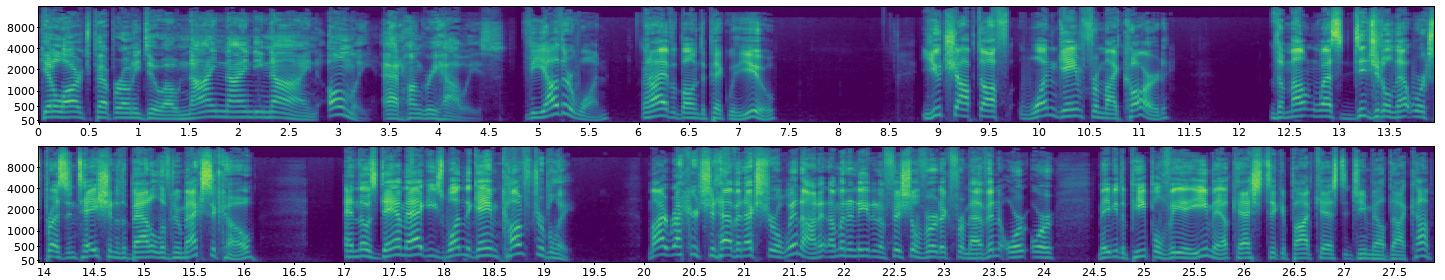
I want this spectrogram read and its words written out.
Get a large pepperoni duo, $9.99 only at Hungry Howie's. The other one, and I have a bone to pick with you. You chopped off one game from my card, the Mountain West Digital Network's presentation of the Battle of New Mexico, and those damn Aggies won the game comfortably. My record should have an extra win on it. I'm going to need an official verdict from Evan or or maybe the people via email, cashticketpodcast at gmail.com.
